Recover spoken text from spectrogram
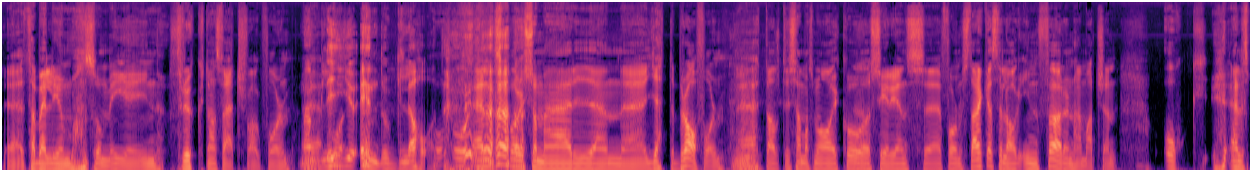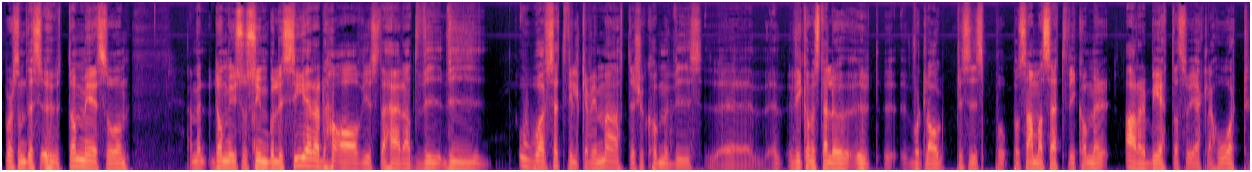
eh, tabelljumbo som är i en fruktansvärt svag form Man Eh, blir ju ändå glad. och Elfsborg som är i en eh, jättebra form, Mm. mm. ett allt tillsammans med AIK och seriens eh, formstarkaste lag inför den här matchen Och Elfsborg som dessutom är så, ja, men de är ju så symboliserade av just det här att vi, vi Oavsett vilka vi möter så kommer vi, eh, vi kommer ställa ut eh, vårt lag precis på, på samma sätt, vi kommer arbeta så jäkla hårt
